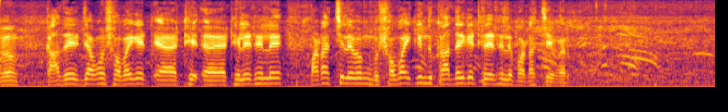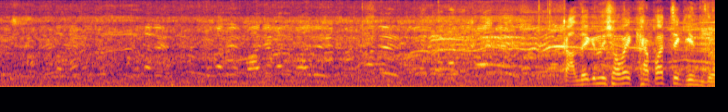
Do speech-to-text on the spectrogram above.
এবং কাদের যেমন সবাইকে ঠেলে ঠেলে পাঠাচ্ছিল এবং সবাই কিন্তু কাদেরকে ঠেলে ঠেলে পাঠাচ্ছে এবার। কাদের কিন্তু সবাই খেপাচ্ছে কিন্তু।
